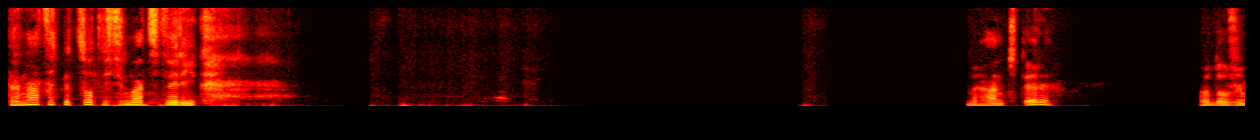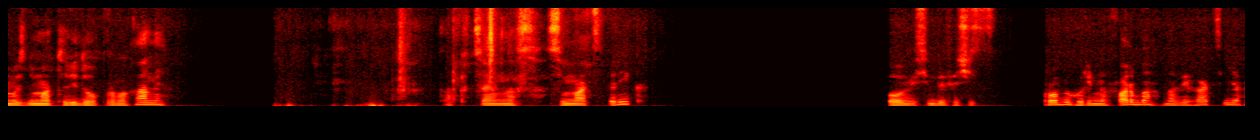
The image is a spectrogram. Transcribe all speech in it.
13518 рік. Меган 4. Продовжуємо знімати відео про Мегани. Так, це у нас 17 рік. 186 пробігу, рівна фарба, навігація,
